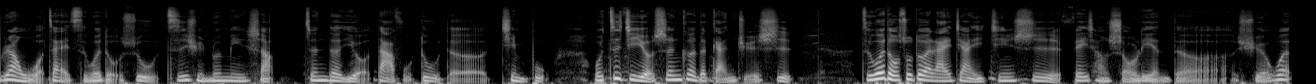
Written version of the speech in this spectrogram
让我在紫微斗数咨询论命上真的有大幅度的进步。我自己有深刻的感觉是。紫微斗数对我来讲已经是非常熟练的学问，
